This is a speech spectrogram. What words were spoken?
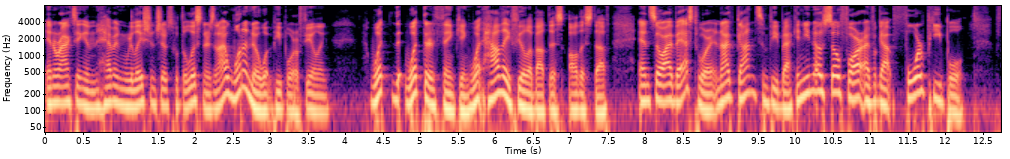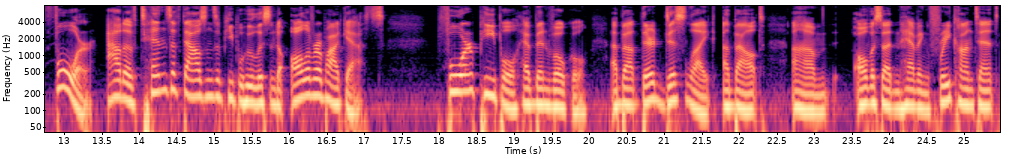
interacting and having relationships with the listeners. And I want to know what people are feeling what what they're thinking, what how they feel about this all this stuff. And so I've asked for it and I've gotten some feedback. And you know so far I've got 4 people, 4 out of tens of thousands of people who listen to all of our podcasts. 4 people have been vocal about their dislike about um, all of a sudden having free content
